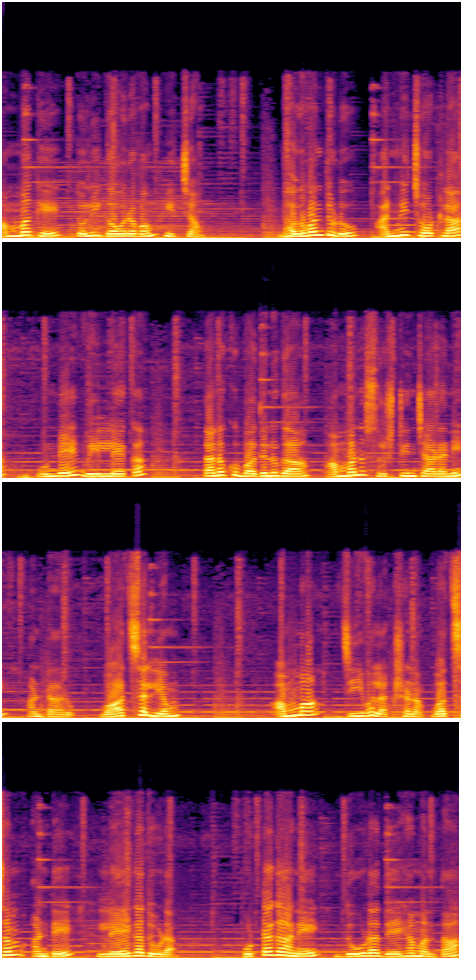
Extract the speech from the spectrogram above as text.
అమ్మకే తొలి గౌరవం ఇచ్చాం. భగవంతుడు అన్ని చోట్ల ఉండే వీల్లేక తనకు బదులుగా అమ్మను సృష్టించాడని అంటారు. వాత్సల్యం అమ్మ జీవ లక్షణం వత్సం అంటే లేగ దూడ పుట్టగానే దూడ దేహమంతా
